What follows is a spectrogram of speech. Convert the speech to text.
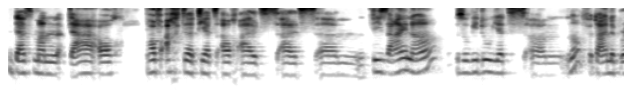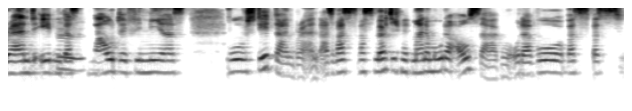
dass man da auch darauf achtet, jetzt auch als, als ähm, Designer, so wie du jetzt ähm, ne, für deine Brand eben mhm. das genau definierst, wo steht dein Brand? Also was, was möchte ich mit meiner Mode aussagen? Oder wo, was, was,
